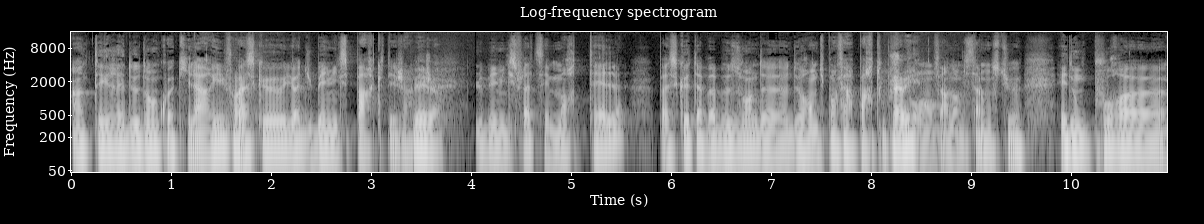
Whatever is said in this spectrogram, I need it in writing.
intégré dedans quoi qu'il arrive parce qu'il y a du BMX Park déjà. Déjà. Le BMX Flat, c'est mortel parce que tu n'as pas besoin de, de rampe. Tu peux en faire partout. tu ah en faire dans le salon si tu veux. Et donc, pour, euh,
